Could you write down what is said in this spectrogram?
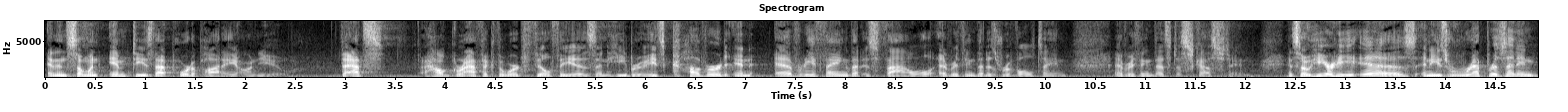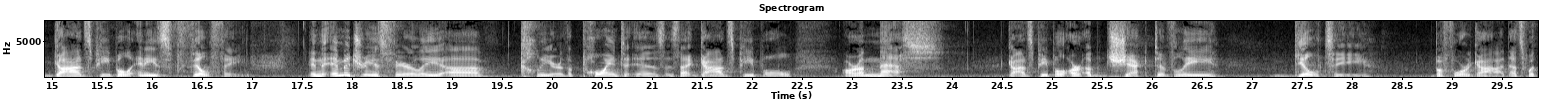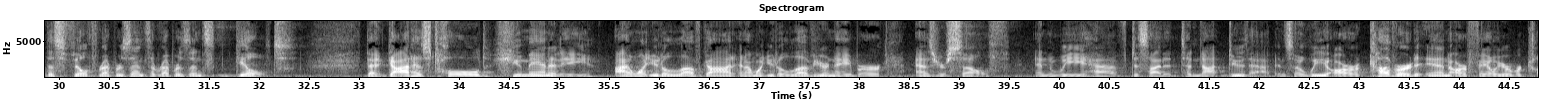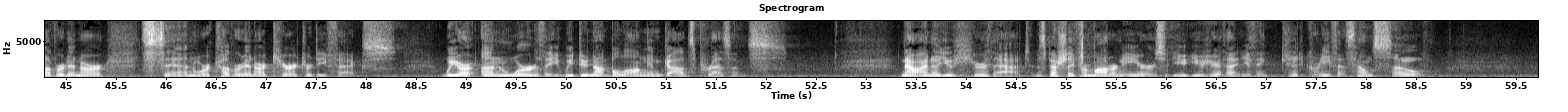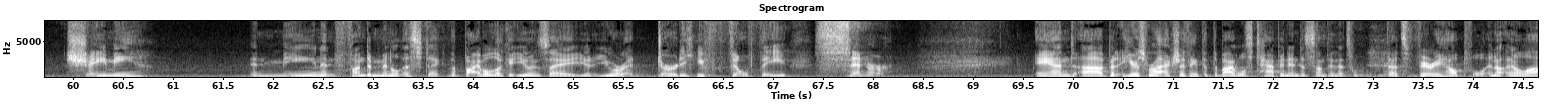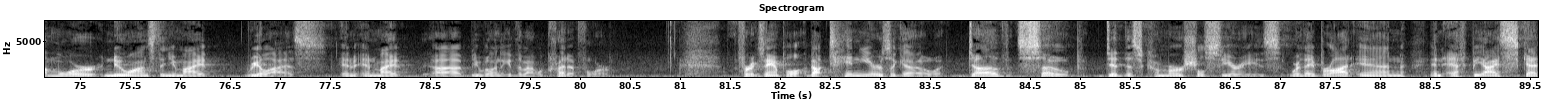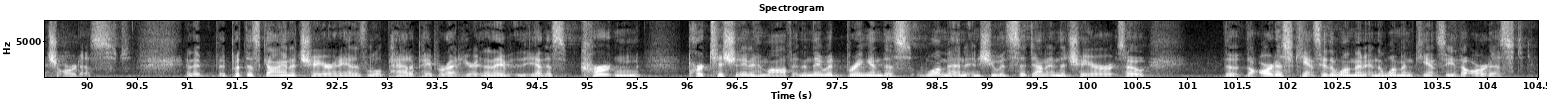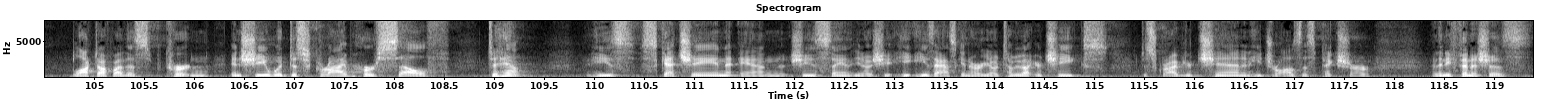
and then someone empties that porta potty on you. That's how graphic the word filthy is in Hebrew. He's covered in everything that is foul, everything that is revolting, everything that's disgusting. And so here he is, and he's representing God's people, and he's filthy. And the imagery is fairly uh, clear. The point is, is that God's people are a mess. God's people are objectively guilty before God. That's what this filth represents. It represents guilt that God has told humanity, I want you to love God and I want you to love your neighbor as yourself. And we have decided to not do that. And so we are covered in our failure, we're covered in our sin, we're covered in our character defects. We are unworthy. We do not belong in God's presence. Now, I know you hear that, especially for modern ears, you, you hear that and you think, good grief, that sounds so shamey and mean and fundamentalistic, the Bible look at you and say, you, know, you are a dirty, filthy sinner. And, uh, but here's where I actually think that the Bible is tapping into something that's, that's very helpful and a, and a lot more nuanced than you might realize and, and might uh, be willing to give the Bible credit for. For example, about 10 years ago, Dove Soap did this commercial series where they brought in an FBI sketch artist and they, they put this guy in a chair, and he had his little pad of paper right here. And then they, he had this curtain partitioning him off, and then they would bring in this woman, and she would sit down in the chair. So the, the artist can't see the woman, and the woman can't see the artist, blocked off by this curtain, and she would describe herself to him. And he's sketching, and she's saying, you know, she, he, he's asking her, you know, tell me about your cheeks, describe your chin, and he draws this picture. And then he finishes,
